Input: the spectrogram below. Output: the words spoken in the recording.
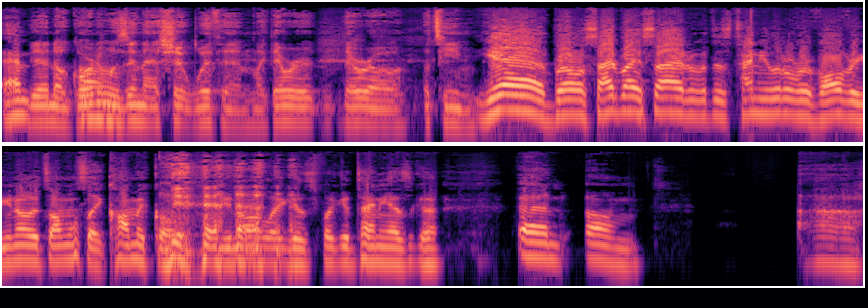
And yeah, no, Gordon Um, was in that shit with him. Like they were, they were a, a team. Yeah, bro, side by side with this tiny little revolver, you know, it's almost like comical, Yeah. you know, like his fucking tiny ass gun. And um, uh,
